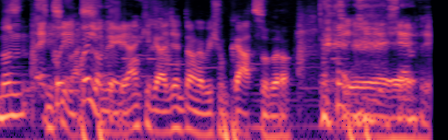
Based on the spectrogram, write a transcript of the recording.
non- è, Sì, que- sì, è ma quello si che. vede anche che la gente non capisce un cazzo, però. E- Sempre,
